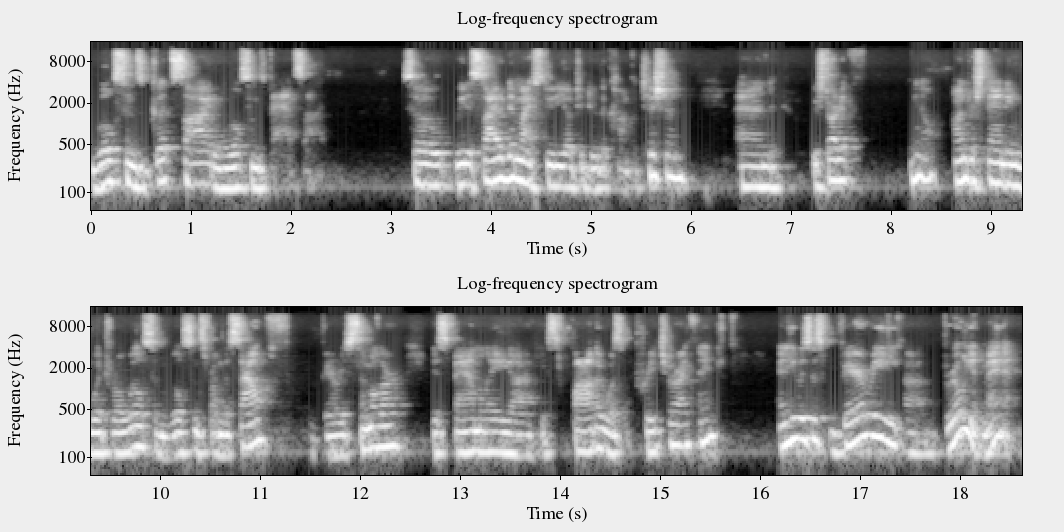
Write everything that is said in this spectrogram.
Wilson's good side and Wilson's bad side. So we decided in my studio to do the competition and we started, you know, understanding Woodrow Wilson. Wilson's from the South, very similar. His family, uh, his father was a preacher, I think. And he was this very uh, brilliant man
